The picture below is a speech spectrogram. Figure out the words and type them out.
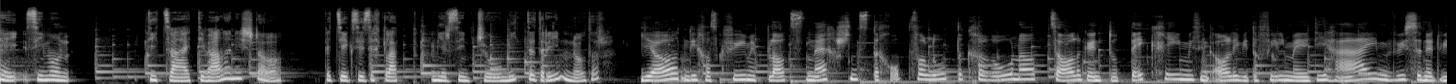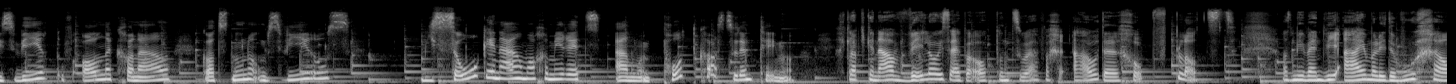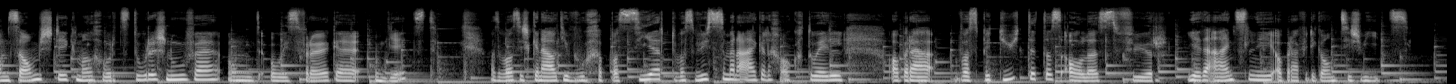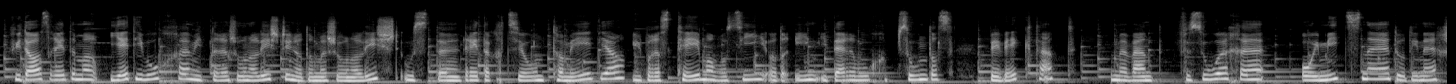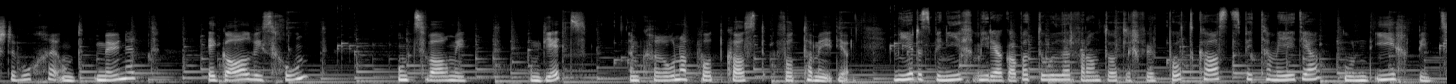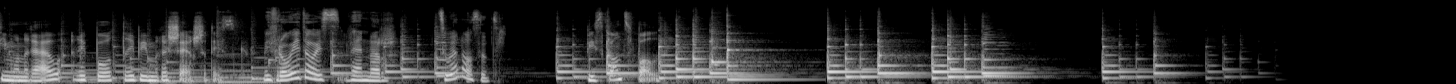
Hey Simon, die zweite Welle ist da. Beziehungsweise ich glaube, wir sind schon mittendrin, oder? Ja, und ich habe das Gefühl, mir platzt nächstens der Kopf lauter Corona. Die Zahlen gehen durch die Decke, wir sind alle wieder viel mehr daheim. Wir wissen nicht, wie es wird. Auf allen Kanälen geht es nur noch ums Virus. Wieso genau machen wir jetzt auch noch einen Podcast zu dem Thema? Ich glaube genau, weil uns eben ab und zu einfach auch der Kopf platzt. Also wir wollen wie einmal in der Woche am Samstag mal kurz durchschnaufen und uns fragen, und jetzt? Also was ist genau die Woche passiert? Was wissen wir eigentlich aktuell? Aber auch, was bedeutet das alles für jeden Einzelnen, aber auch für die ganze Schweiz? Für das reden wir jede Woche mit einer Journalistin oder einem Journalist aus der Redaktion Tamedia über ein Thema, das sie oder ihn in dieser Woche besonders bewegt hat. Wir wollen versuchen, euch mitzunehmen durch die nächsten Wochen und Monate, egal wie es kommt. Und zwar mit «Und jetzt?» Dem Corona-Podcast von Tamedia. Mir, das bin ich, Mirja Gabatuller, verantwortlich für Podcasts bei Tamedia. Und ich bin Simon Rau, Reporterin beim Recherchedesk. Wir freuen uns, wenn ihr zuhört. Bis ganz bald.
